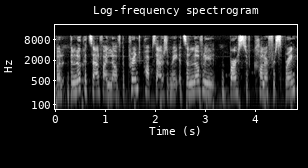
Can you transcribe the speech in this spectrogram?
But the look itself, I love. The print pops out at me. It's a lovely burst of colour for spring.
